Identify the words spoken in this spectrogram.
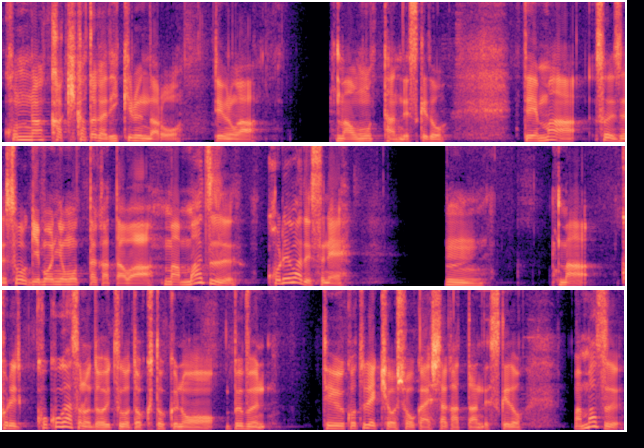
こんな書き方ができるんだろう？っていうのが、まあ思ったんですけど、で、まあそうですね、そう疑問に思った方は、まあまず、これはですね、うん、まあ、これ、ここがそのドイツ語独特の部分っていうことで今日紹介したかったんですけど、まあ、まず、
